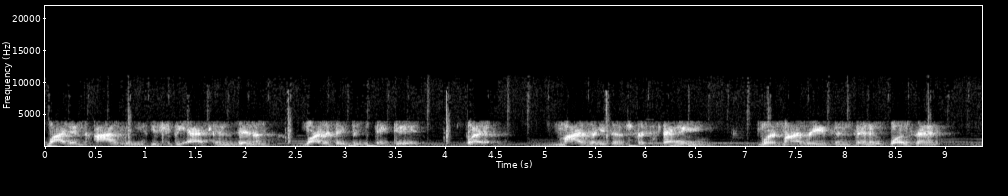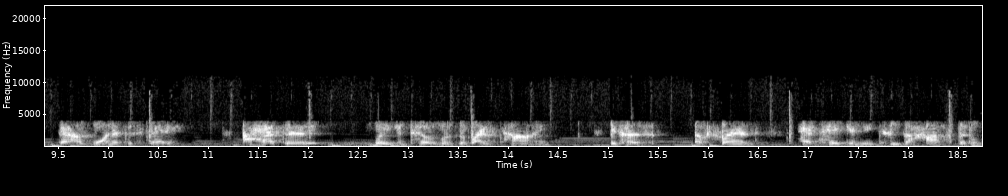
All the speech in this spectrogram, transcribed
why didn't I leave. You should be asking them why did they do what they did. But my reasons for staying were my reasons, and it wasn't that I wanted to stay. I had to wait until it was the right time because a friend had taken me to the hospital.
